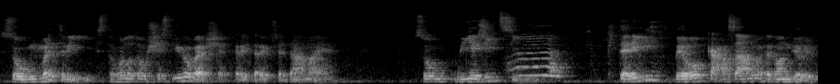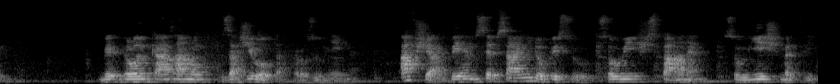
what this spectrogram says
jsou mrtví z tohoto šestého verše, který tady před náma je. Jsou věřící, který bylo kázáno evangelium. Bylo jim kázáno za života, rozumějme. Avšak během sepsání dopisu jsou již s pánem, jsou již mrtví.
